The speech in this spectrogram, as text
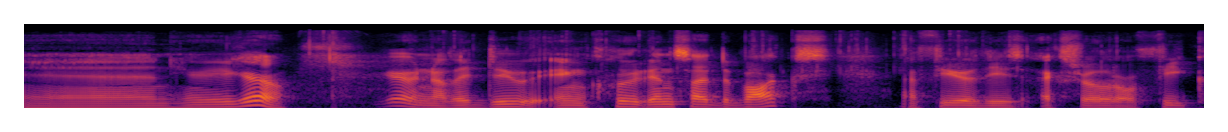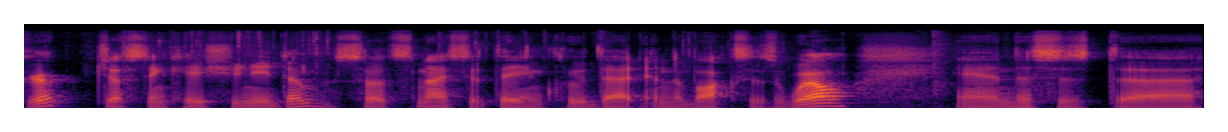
And here you go. Now they do include inside the box a few of these extra little feet grip just in case you need them. So it's nice that they include that in the box as well. And this is the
